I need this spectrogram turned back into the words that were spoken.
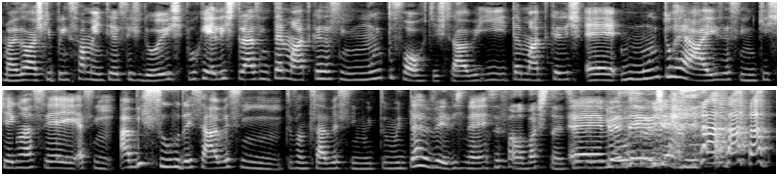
Mas eu acho que principalmente esses dois, porque eles trazem temáticas, assim, muito fortes, sabe? E temáticas é, muito reais, assim, que chegam a ser, assim, absurdas, sabe? Assim, tô falando, sabe, assim, muito, muitas vezes, né? Você fala bastante. É, meu Deus.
